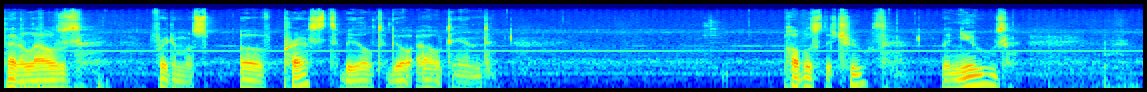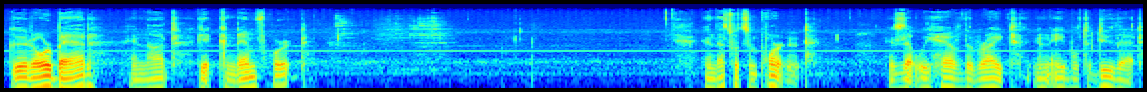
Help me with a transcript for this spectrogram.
That allows freedom of, of press to be able to go out and publish the truth, the news, good or bad, and not get condemned for it. And that's what's important is that we have the right and able to do that.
